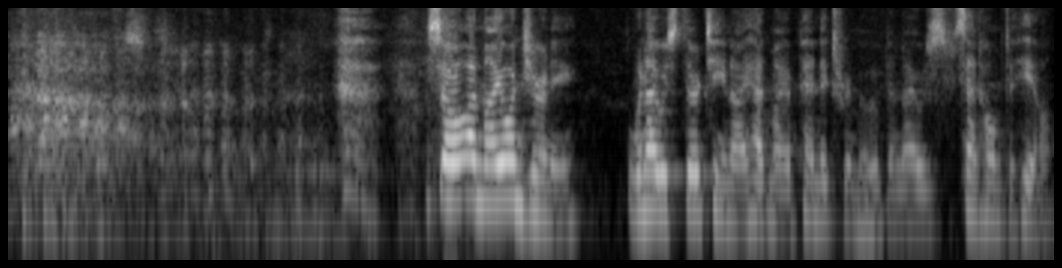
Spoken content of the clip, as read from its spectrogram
so, on my own journey, when I was 13, I had my appendix removed and I was sent home to heal.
